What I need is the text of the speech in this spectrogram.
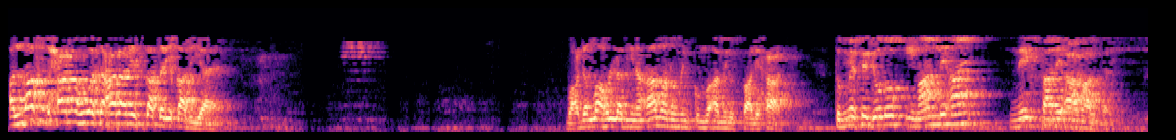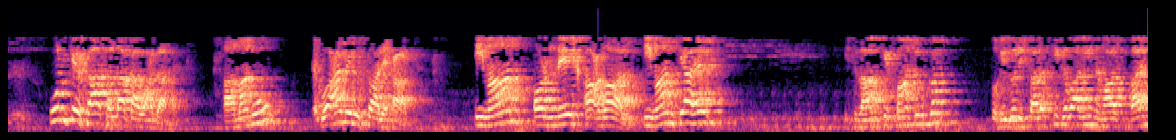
اللہ سبحانہ ہوا تعالی نے اس کا طریقہ دیا ہے۔ وعد اللہ اللہ دینا امن منکم امن الصالحات۔ تم میں سے جو لوگ ایمان لے آئیں، نیک سال اعمال کریں۔ ان کے ساتھ اللہ کا وعدہ ہے۔ آمانو و عامل الصالحات۔ ایمان اور نیک اعمال۔ ایمان کیا ہے؟ اسلام کے پانچ رکن۔ تو عید الشارت کی گواہی، نماز قائم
